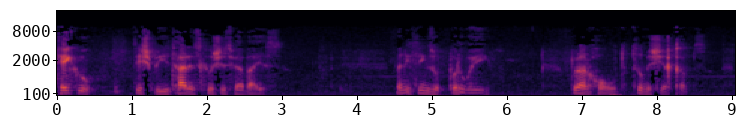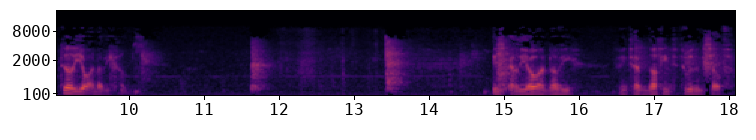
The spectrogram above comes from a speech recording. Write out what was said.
Teku Tishbi Yitaris Kushis V'abayis. Many things were put away, put on hold till Mashiach comes, till Yohanavi comes. Is Eliyahu Navi going to have nothing to do with himself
